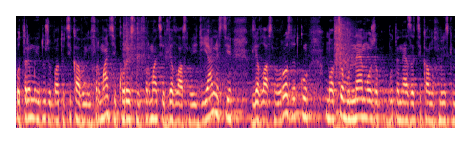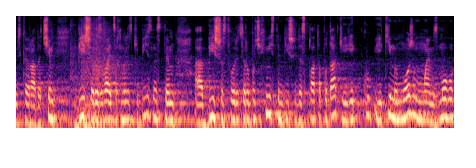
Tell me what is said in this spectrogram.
отримує дуже багато цікавої інформації, корисної інформації для власної діяльності, для власного розвитку. Ну а в цьому не може бути не зацікавлена Хмельницька міська рада. Чим більше розвивається хмельницький бізнес, тим е, більше створюється робочих місць, тим більше йде сплата податків, які ми можемо маємо змогу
